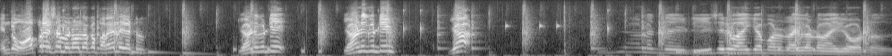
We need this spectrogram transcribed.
എന്തോ ഓപ്പറേഷൻ വേണമെന്നൊക്കെ പറയുന്നത് കേട്ടു. ജോണിക്കുട്ടി ജോണിക്കുട്ടി യാ ഇയാളെന്താ ഈ ഡീസൽ വാങ്ങിക്കാൻ പോണ ഡ്രൈവറുടെ മാതിരി ഓടുന്നത്?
